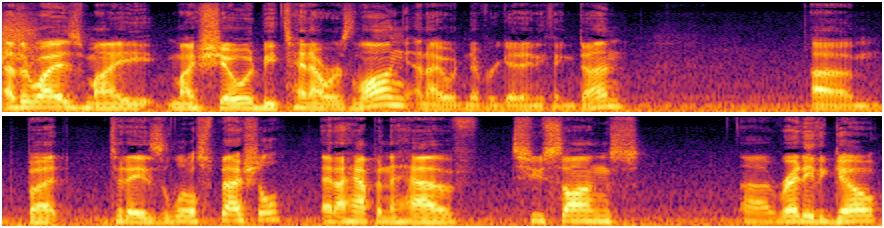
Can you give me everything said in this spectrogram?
otherwise my my show would be ten hours long and I would never get anything done. Um, but today is a little special, and I happen to have two songs uh, ready to go.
